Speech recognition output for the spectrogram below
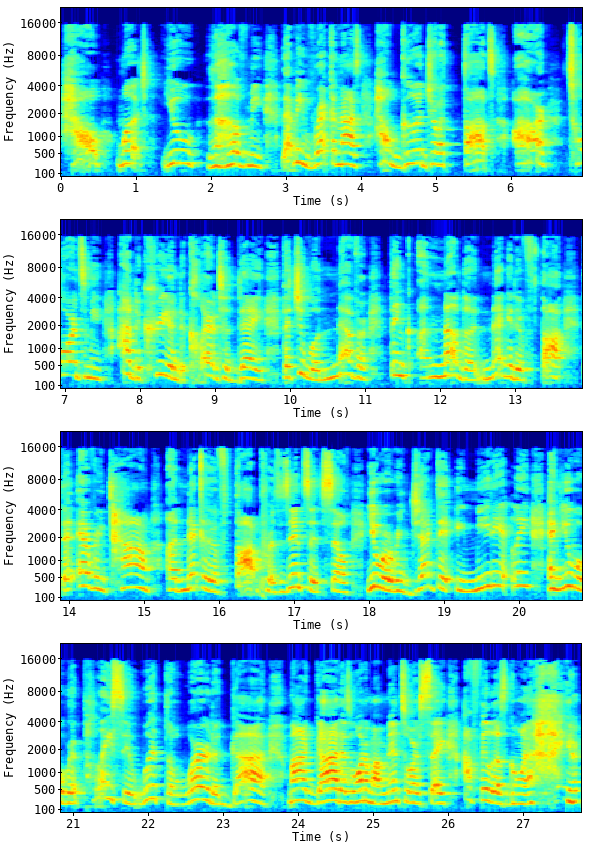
how much you love me. Let me recognize how good your thoughts are towards me. I decree and declare today that you will never think another negative thought, that every time a negative thought presents itself, you will reject it immediately and you will replace it with the word of God. My God, as one of my mentors say, I feel us going higher.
